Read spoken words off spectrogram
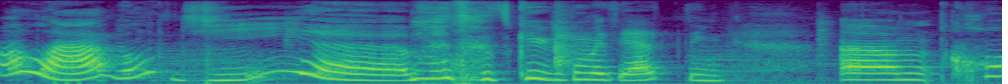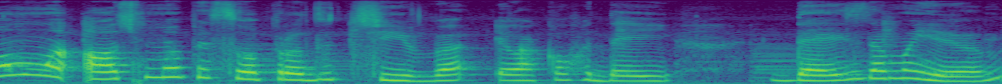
Olá, bom dia! Meu Deus, por que eu comecei assim? Um, como uma ótima pessoa produtiva, eu acordei 10 da manhã,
